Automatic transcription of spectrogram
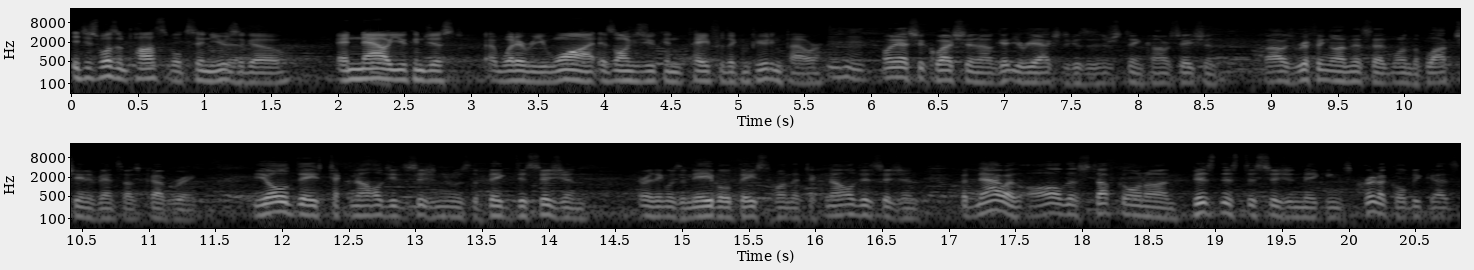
it just wasn't possible 10 years ago. And now you can just, uh, whatever you want, as long as you can pay for the computing power. I want to ask you a question, I'll get your reaction because it's an interesting conversation. I was riffing on this at one of the blockchain events I was covering. In the old days, technology decision was the big decision. Everything was enabled based upon the technology decision. But now with all this stuff going on, business decision making is critical because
